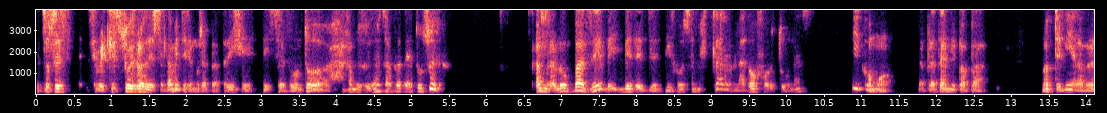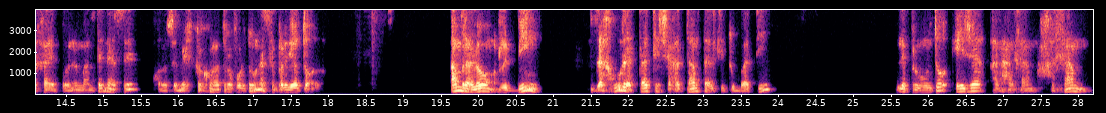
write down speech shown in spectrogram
Entonces, se ve que el suegro de ella también tiene mucha plata. Dije, dice, le preguntó, ¿dónde está la plata de tu suegro? Dijo, se mezclaron las dos fortunas y como la plata de mi papá no tenía la verja de poder mantenerse, cuando se mezcló con otra fortuna se perdió todo. Ambralo, Ribbin, Zahura Ataque Shahatam Tal Ketubati. Le preguntó ella al Hajam, Hajam,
